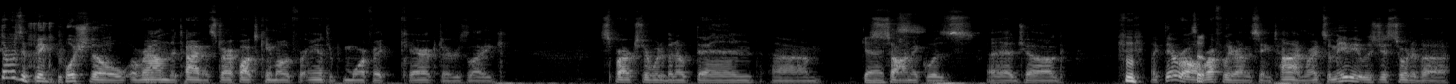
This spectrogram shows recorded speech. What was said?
there was a big push though around the time that Star Fox came out for anthropomorphic characters. Like Sparkster would have been out then. Um, Guess. Sonic was a hedgehog. like they were all So- roughly around the same time, right? So maybe it was just sort of a,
